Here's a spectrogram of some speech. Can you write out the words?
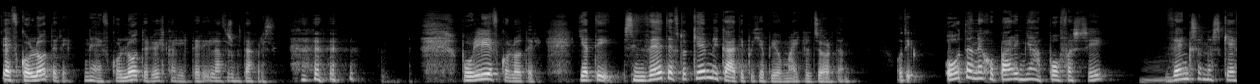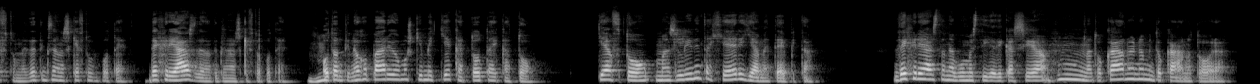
Ευκολότερη. Ναι, ευκολότερη, όχι καλύτερη. Λάθος μετάφραση. Πολύ ευκολότερη. Γιατί συνδέεται αυτό και με κάτι που είχε πει ο Μάικλ Τζόρνταν. Ότι όταν έχω πάρει μια απόφαση, δεν ξανασκέφτομαι, δεν την ξανασκέφτομαι ποτέ. Δεν χρειάζεται να την ξανασκεφτώ Όταν την έχω πάρει όμως και είμαι εκεί 100%. Και αυτό μας λύνει τα χέρια μετέπειτα. Δεν χρειάζεται να μπούμε στη διαδικασία να το κάνω ή να μην το κάνω τώρα.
